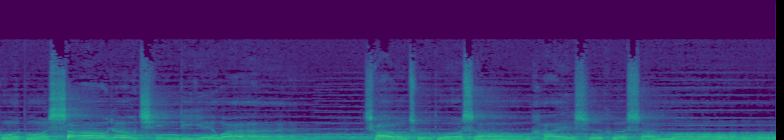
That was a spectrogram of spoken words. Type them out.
过多少柔情的夜晚。唱出多少海誓和山盟？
